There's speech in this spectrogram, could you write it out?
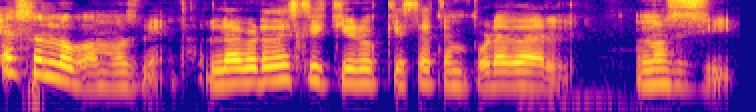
eso lo vamos viendo. La verdad es que quiero que esta temporada, no sé si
